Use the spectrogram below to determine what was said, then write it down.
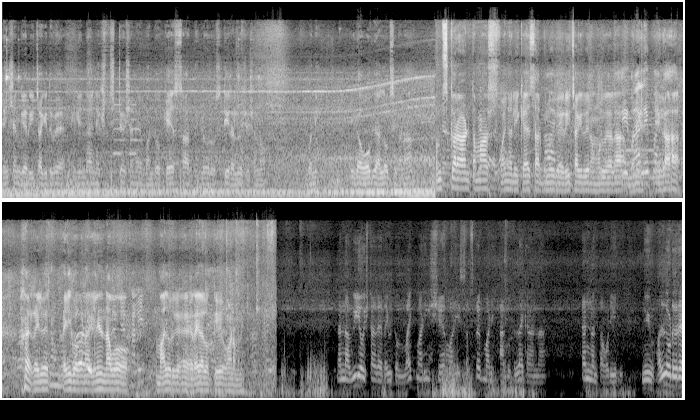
ಜಂಕ್ಷನ್ಗೆ ರೀಚ್ ಆಗಿದ್ದೇವೆ. ಇಲ್ಲಿಂದ ನೆಕ್ಸ್ಟ್ ಸ್ಟೇಷನ್ ಬಂದು K S R Bengaluru city railway station ಬನ್ನಿ. ಈಗ ಹೋಗಿ ಅಲ್ಲೋಗಿ ಸಿಗೋಣ. ನಮಸ್ಕಾರ ಅಂಡ್ ತಮಾಸ್ ಫೈನಲಿ ಕೆ ಎಸ್ ಆರ್ ಬೆಂಗಳೂರಿಗೆ ರೀಚ್ ಆಗಿದ್ವಿ. ನಮ್ಮ ಹುಡುಗರೆಲ್ಲ ಬನ್ನಿ. ಈಗ ರೈಲ್ವೆ ರೈಲ್ಗೆ ಹೋಗೋಣ. ಇಲ್ಲಿಂದ ನಾವು ಮಾಲೂರಿಗೆ ರೈಲಲ್ಲಿ ಹೋಗ್ತೀವಿ. ಹೋಗೋಣ ಮನೆ ನನ್ನ ವಿಡಿಯೋ ಇಷ್ಟ ಆದರೆ ದಯವಿಟ್ಟು ಲೈಕ್ ಮಾಡಿ ಶೇರ್ ಮಾಡಿ ಸಬ್ಸ್ಕ್ರೈಬ್ ಮಾಡಿ ಹಾಗೂ ಬೆಲ್ಲೈಕನನ್ನು ಟನ್ ಅಂತ ಹೊಡೆಯಿರಿ ನೀವು ಅಲ್ಲಿ ಹೊಡೆದ್ರೆ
